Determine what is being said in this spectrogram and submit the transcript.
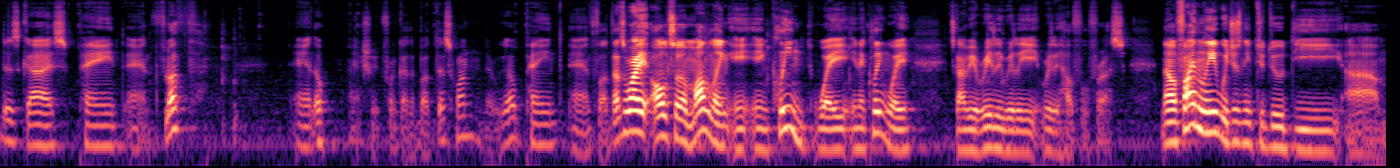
this guy's paint and flood, And oh, I actually forgot about this one. There we go, paint and flood. That's why also modeling in, in clean way, in a clean way, it's going to be really, really, really helpful for us. Now, finally, we just need to do the, um,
